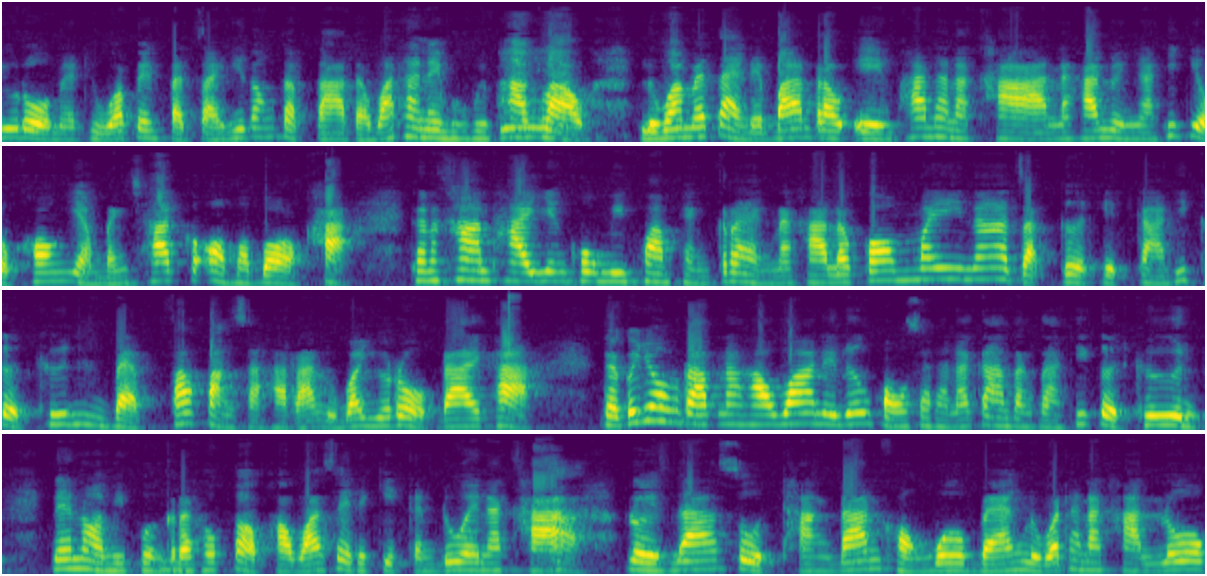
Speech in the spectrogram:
ยุโรปเนี่ยถือว่าเป็นปัจจัยที่ต้องจับตาแต่ว่าถ้าในภูมิภาคอืมเรา หรือว่าแม้แต่ในบ้านเราเองภาคธนาคารนะคะ หน่วยงานที่เกี่ยวข้องอย่างแบงก์ชาติก็ออกมาบอกค่ะ ธนาคารไทยยังคงมีความแข็งแกร่งนะคะ แล้วก็ไม่น่าจะเกิดเหตุการณ์ที่เกิดขึ้นแบบฝากฝั่งสหรัฐหรือว่ายุโรปได้ค่ะ แต่ก็ยอมรับนะคะว่าในเรื่องของสถานการณ์ต่างๆ ที่เกิดขึ้น แน่นอนมีผลกระทบต่อภาวะเศรษฐกิจกันด้วยนะคะค่ะโดยล่าสุดทางด้านของ World Bank หรือว่าธนาคารโลก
